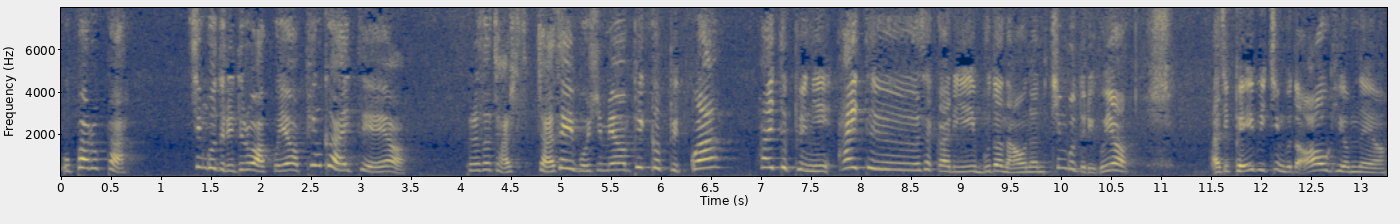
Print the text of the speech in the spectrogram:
우파루파 친구들이 들어왔고요. 핑크 화이트예요. 그래서 자, 자세히 보시면 핑크빛과 화이트 빛이 화이트 색깔이 묻어 나오는 친구들이고요. 아직 baby 친구도 아우 귀엽네요.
